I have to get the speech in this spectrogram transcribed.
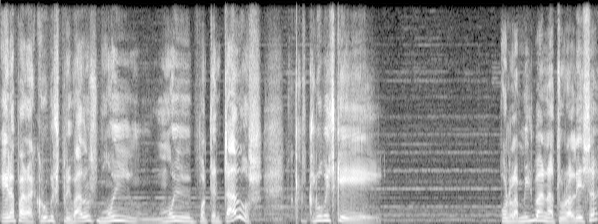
era para clubes privados muy, muy potentados, clubes que por la misma naturaleza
